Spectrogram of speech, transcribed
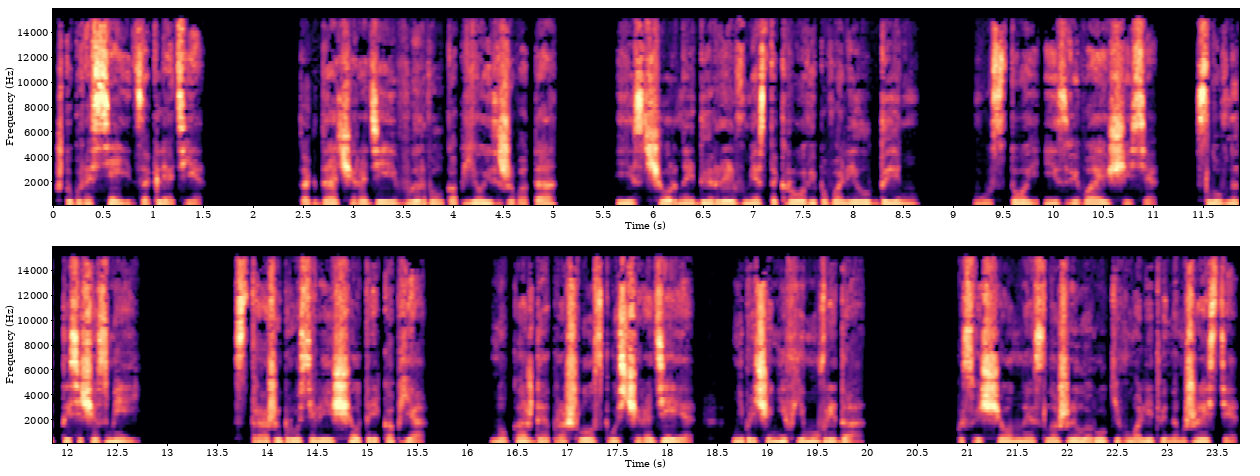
чтобы рассеять заклятие. Тогда чародей вырвал копье из живота, и из черной дыры вместо крови повалил дым, густой и извивающийся, словно тысяча змей. Стражи бросили еще три копья, но каждое прошло сквозь чародея, не причинив ему вреда. Посвященная сложила руки в молитвенном жесте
